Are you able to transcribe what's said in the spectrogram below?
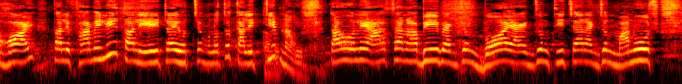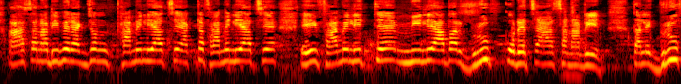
হয় তাহলে ফ্যামিলি তাহলে এটাই হচ্ছে মূলত কালেকটিভ নাও তাহলে আহসান হাবিব একজন বয় একজন টিচার একজন মানুষ। আহসান হাবিবের একজন ফ্যামিলি আছে একটা ফ্যামিলি আছে। এই ফ্যামিলিতে মিলে আবার গ্রুপ করেছে আহসান হাবিব। তাহলে গ্রুপ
